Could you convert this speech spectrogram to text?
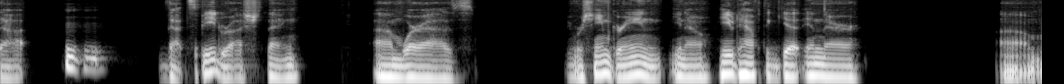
that mm-hmm. that speed rush thing. Um, whereas Rasheem Green, you know, he would have to get in there, um,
